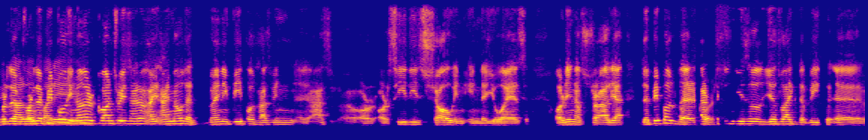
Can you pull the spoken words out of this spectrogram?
for the, for the people in other countries, I, I know that many people has been uh, asked or, or see this show in, in the US or in Australia. The people that are just, just like the big, uh,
